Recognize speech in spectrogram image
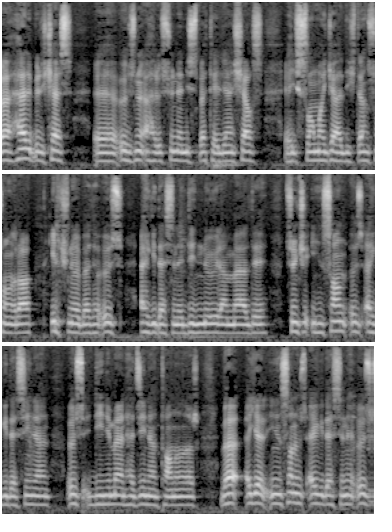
və hər bir kəs e, özünü əhlüsünnə nisbət edən şəxs e, İslama gəldikdən sonra ilk növbədə öz əqidəsini, dinini öyrənməlidir Çünki insan öz əqidəsi ilə, öz dini mənhəci ilə tanınır və əgər insan öz əqidəsini, öz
